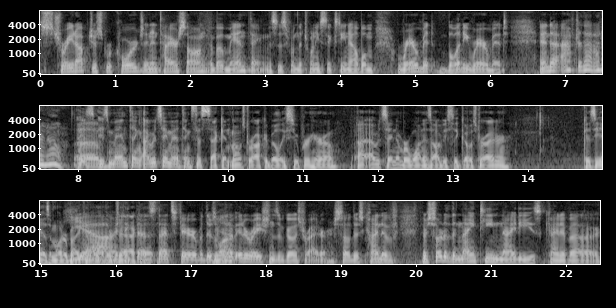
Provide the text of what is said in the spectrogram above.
straight up just records an entire song about Man Thing. This is from the 2016 album Rarebit, Bloody Rarebit. And uh, after that, I don't know. Is, Um, is Man Thing? I would say Man Thing's the second most rockabilly superhero. I, I would say number one is obviously Ghost Rider because he has a motorbike and a yeah, leather I think that's that's fair, but there's a lot of iterations of Ghost Rider. So there's kind of there's sort of the 1990s kind of a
